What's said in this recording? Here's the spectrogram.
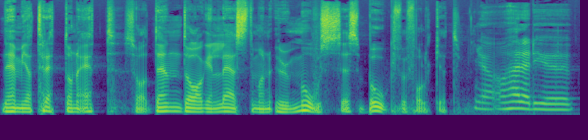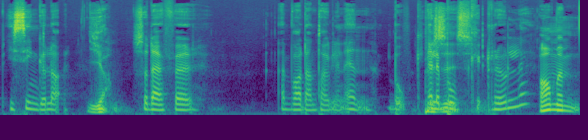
Nehemja 13.1 sa den dagen läste man ur Moses bok för folket. Ja, och här är det ju i singular. Ja, Så därför var det antagligen en bok. Precis. Eller bokrulle. ja, men,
